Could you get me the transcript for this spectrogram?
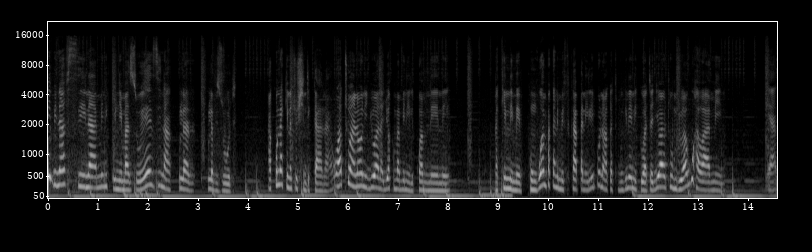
mi binafsi naamini kwenye mazoezi na kula, kula vizuri. Hakuna kinachoshindikana. Watu wanaonijua wanajua kwamba mi nilikuwa mnene. Lakini nimepungua mpaka nimefika hapa nilipo na wakati mwingine nikiwatajia watu umri wangu hawaamini. Yeah.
